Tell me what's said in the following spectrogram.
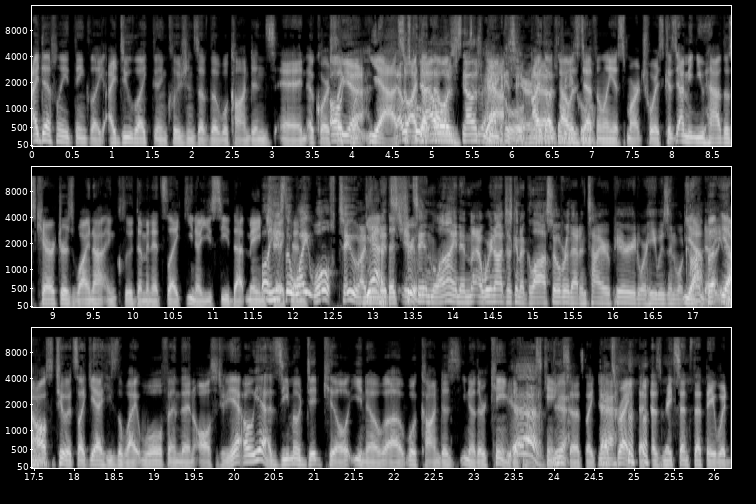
I definitely think like I do like the inclusions of the Wakandans, and of course, Oh, like, yeah. what- yeah. That so was I thought that that was was that was yeah, pretty cool. here. I Yeah, thought that pretty was cool. definitely a smart choice because I mean, you have those characters. Why not include them? And it's like you know, you see that main. Well, he's the and- White Wolf too. I Yeah, mean, it's, that's true. it's in line, and uh, we're not just going to gloss over that entire period where he was in Wakanda. Yeah, but yeah, know? also too, it's like yeah, he's the White Wolf, and then also too, yeah, oh yeah, Zemo did kill you know uh, Wakanda's you know their king, their past king. Yeah. So it's like Yeah. that's right. That does make sense that they would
